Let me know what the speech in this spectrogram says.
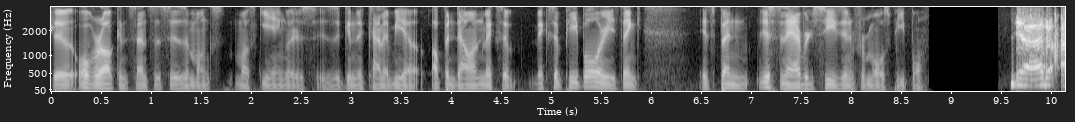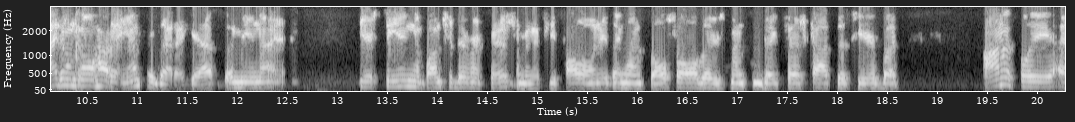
the overall consensus is amongst muskie anglers? Is it going to kind of be a up and down mix of mix of people, or you think it's been just an average season for most people? Yeah, I don't know how to answer that. I guess. I mean, I, you're seeing a bunch of different fish. I mean, if you follow anything on social, there's been some big fish caught this year, but honestly, I,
